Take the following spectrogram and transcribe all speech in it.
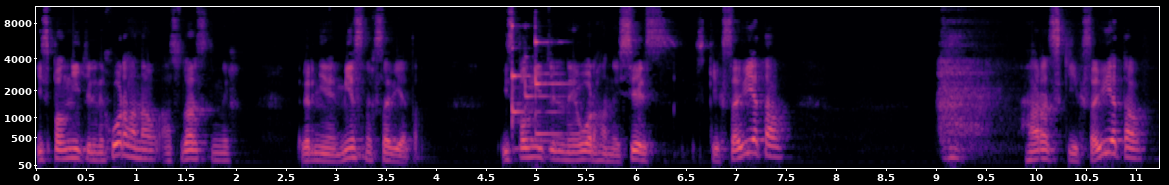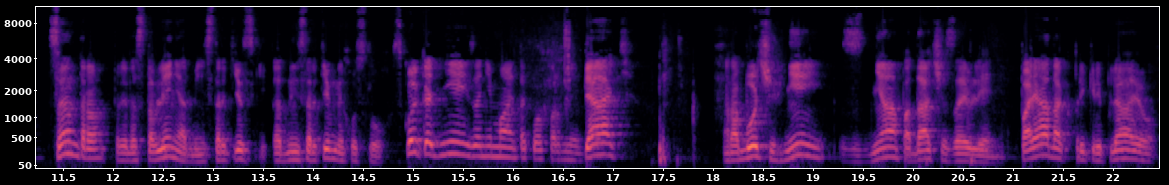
исполнительных органов, государственных, вернее, местных советов. Исполнительные органы сельских советов, городских советов, Центра предоставления административных услуг. Сколько дней занимает такое оформление? 5 рабочих дней с дня подачи заявления. Порядок прикрепляю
